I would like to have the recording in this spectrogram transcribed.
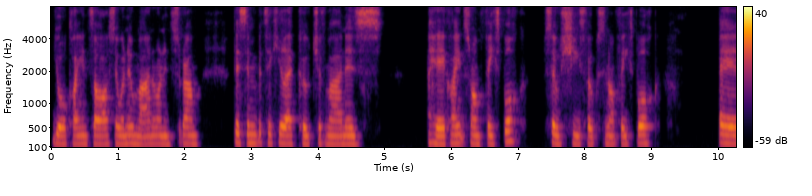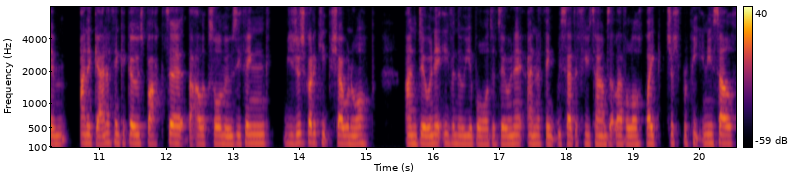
your clients are. So I know mine are on Instagram. This in particular coach of mine is her clients are on Facebook. So she's focusing on Facebook. Um, and again, I think it goes back to the Alex Hormozi thing. You just got to keep showing up and doing it, even though you're bored of doing it. And I think we said a few times at Level Up, like just repeating yourself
